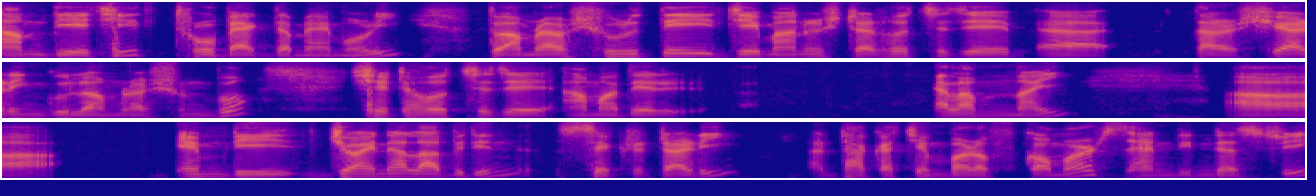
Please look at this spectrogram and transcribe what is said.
নাম দিয়েছি থ্রো ব্যাক দ্য মেমোরি তো আমরা শুরুতেই যে মানুষটার হচ্ছে যে তার শেয়ারিংগুলো আমরা শুনব, সেটা হচ্ছে যে আমাদের alumni MD Joynal Abedin secretary Dhaka chamber of commerce and industry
